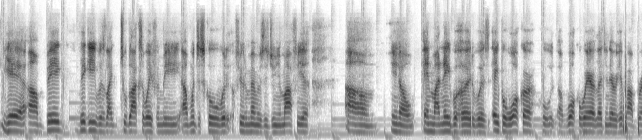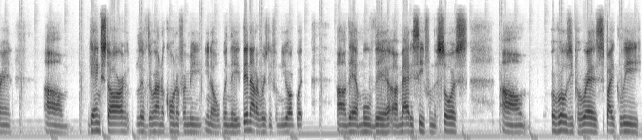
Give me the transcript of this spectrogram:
yeah, um, Big Biggie was like two blocks away from me. I went to school with a few of the members of Junior Mafia. Um, you know, in my neighborhood was April Walker, who a Walker Wear, legendary hip hop brand. Um, Gang Starr lived around the corner from me. You know, when they they're not originally from New York, but uh, they had moved there. Uh, Matty C from the Source, um, Rosie Perez, Spike Lee,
